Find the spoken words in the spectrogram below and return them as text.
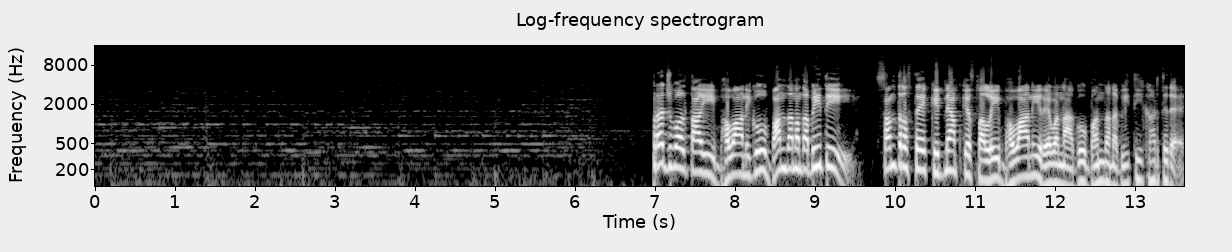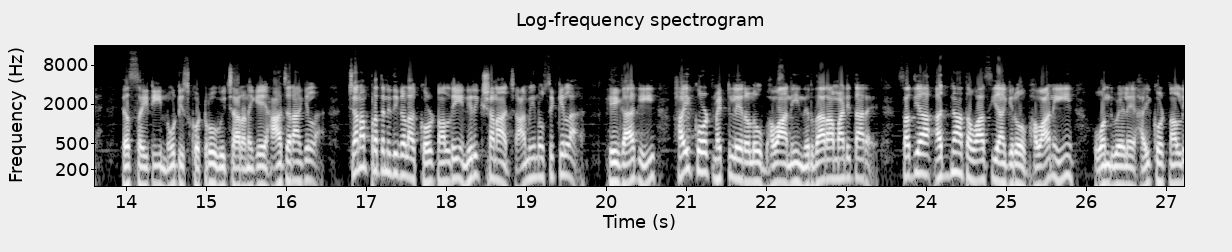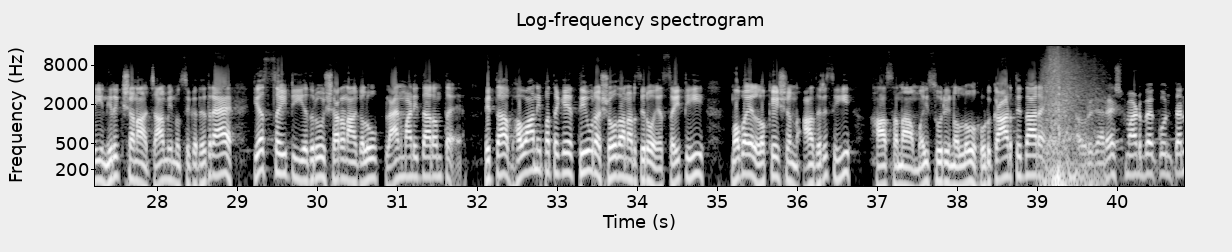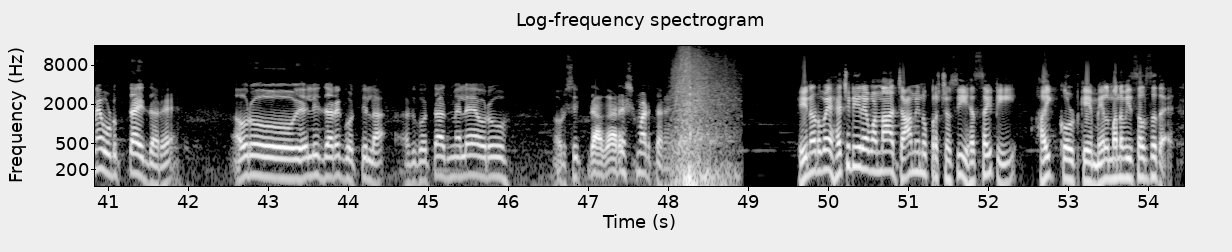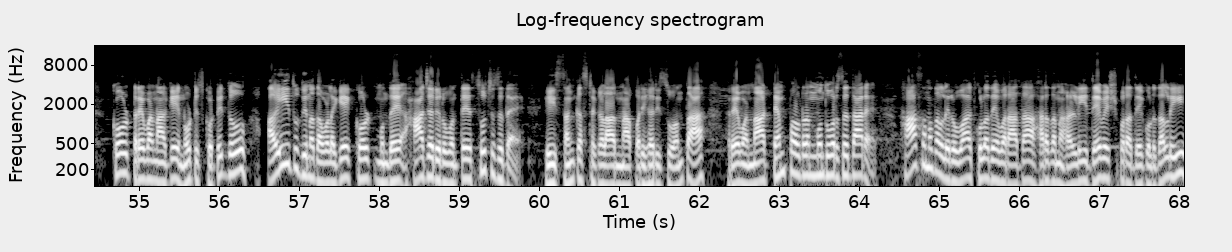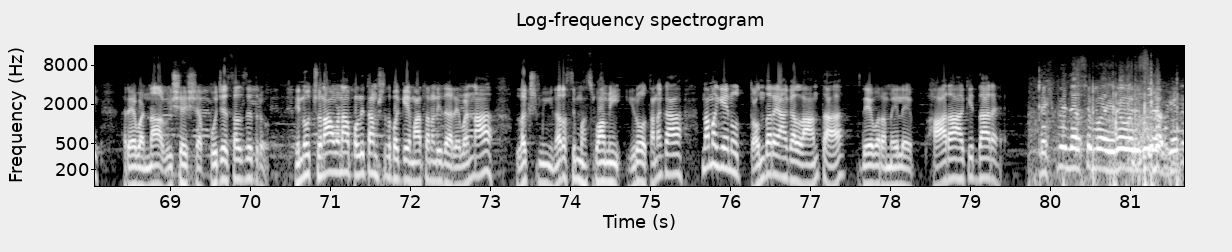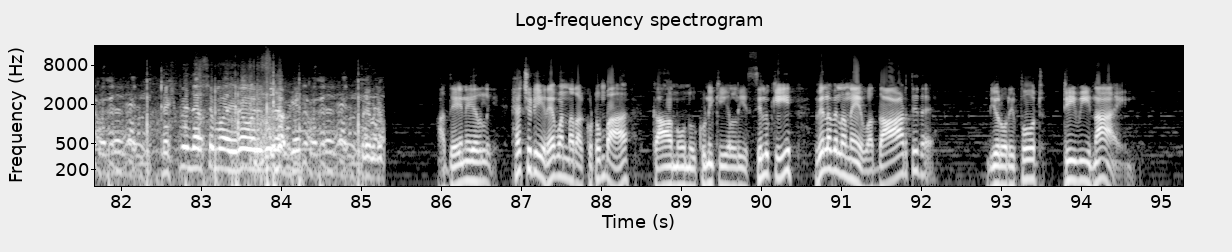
ಪ್ರಜ್ವಲ್ ತಾಯಿ ಭವಾನಿಗೂ ಬಂಧನದ ಭೀತಿ. ಸಂತ್ರಸ್ತೆ ಕಿಡ್ನಾಪ್ ಕೇಸ್ನಲ್ಲಿ ಭವಾನಿ ರೇವಣ್ಣಗೂ ಬಂಧನ ಭೀತಿ ಕಾಡ್ತಿದೆ. ಎಸ್ಐಟಿ ನೋಟಿಸ್ ಕೊಟ್ಟರೂ ವಿಚಾರಣೆಗೆ ಹಾಜರಾಗಿಲ್ಲ. ಜನಪ್ರತಿನಿಧಿಗಳ ಕೋರ್ಟ್ನಲ್ಲಿ ನಿರೀಕ್ಷಣಾ ಜಾಮೀನು ಸಿಕ್ಕಿಲ್ಲ. ಹೀಗಾಗಿ ಹೈಕೋರ್ಟ್ ಮೆಟ್ಟಿಲೇರಲು ಭವಾನಿ ನಿರ್ಧಾರ ಮಾಡಿದ್ದಾರೆ. ಸದ್ಯ ಅಜ್ಞಾತವಾಸಿಯಾಗಿರೋ ಭವಾನಿ ಒಂದು ವೇಳೆ ಹೈಕೋರ್ಟ್ನಲ್ಲಿ ನಿರೀಕ್ಷಣಾ ಜಾಮೀನು ಸಿಗದಿದ್ರೆ ಎಸ್ಐಟಿ ಎದುರು ಶರಣಾಗಲು ಪ್ಲಾನ್ ಮಾಡಿದ್ದಾರಂತೆ. ಇತ್ತ ಭವಾನಿ ಪತೆಗೆ ತೀವ್ರ ಶೋಧ ನಡೆಸಿರೋ ಎಸ್ಐಟಿ ಮೊಬೈಲ್ ಲೊಕೇಶನ್ ಆಧರಿಸಿ ಹಾಸನ ಮೈಸೂರಿನಲ್ಲೂ ಹುಡುಕಾಡ್ತಿದ್ದಾರೆ. ಅವ್ರಿಗೆ ಅರೆಸ್ಟ್ ಮಾಡಬೇಕು ಅಂತಲೇ ಹುಡುಕ್ತಾ ಇದ್ದಾರೆ. ಅವರು ಎಲ್ಲಿದ್ದಾರೆ ಗೊತ್ತಿಲ್ಲ. ಅದು ಗೊತ್ತಾದ ಮೇಲೆ ಅವರು, ಅವ್ರು ಸಿಕ್ಕಿದಾಗ ಅರೆಸ್ಟ್ ಮಾಡ್ತಾರೆ. ಈ ನಡುವೆ ಎಚ್ ಡಿ ರೇವಣ್ಣ ಜಾಮೀನು ಪ್ರಶ್ನಿಸಿ ಎಸ್ಐಟಿ ಹೈಕೋರ್ಟ್ಗೆ ಮೇಲ್ಮನವಿ ಸಲ್ಲಿಸಿದೆ. ಕೋರ್ಟ್ ರೇವಣ್ಣಗೆ ನೋಟಿಸ್ ಕೊಟ್ಟಿದ್ದು ಐದು ದಿನದ ಒಳಗೆ ಕೋರ್ಟ್ ಮುಂದೆ ಹಾಜರಿರುವಂತೆ ಸೂಚಿಸಿದೆ. ಈ ಸಂಕಷ್ಟಗಳನ್ನು ಪರಿಹರಿಸುವಂತ ರೇವಣ್ಣ ಟೆಂಪಲ್ ರನ್ ಮುಂದುವರೆಸಿದ್ದಾರೆ. ಹಾಸನದಲ್ಲಿರುವ ಕುಲದೇವರಾದ ಹರದನಹಳ್ಳಿ ದೇವೇಶ್ವರ ದೇಗುಲದಲ್ಲಿ ರೇವಣ್ಣ ವಿಶೇಷ ಪೂಜೆ ಸಲ್ಲಿಸಿದ್ರು. ಇನ್ನು ಚುನಾವಣಾ ಫಲಿತಾಂಶದ ಬಗ್ಗೆ ಮಾತನಾಡಿದ ರೇವಣ್ಣ ಲಕ್ಷ್ಮೀ ನರಸಿಂಹಸ್ವಾಮಿ ಇರೋ ತನಕ ನಮಗೇನು ತೊಂದರೆ ಆಗಲ್ಲ ಅಂತ ದೇವರ ಮೇಲೆ ಭಾರ ಹಾಕಿದ್ದಾರೆ. ಲಕ್ಷ್ಮೀ ನರಸಿಂಹ ಇರೋವರೆಗೂ ಲಕ್ಷ್ಮೀ ನರಸಿಂಹ ಇರೋವರೆಗೂ ಅದೇನೇ ಇರಲಿ ಹೆಚ್ ಡಿ ರೇವಣ್ಣರ ಕುಟುಂಬ ಕಾನೂನು ಕುಣಿಕೆಯಲ್ಲಿ ಸಿಲುಕಿ ವಿಲವಿಲನೆ ಒದ್ದಾಡ್ತಿದೆ. Bureau report TV9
